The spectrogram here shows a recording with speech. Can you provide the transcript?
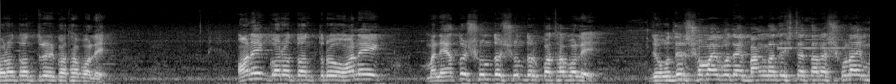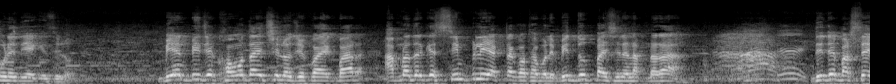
গণতন্ত্রের কথা বলে। অনেক গণতন্ত্র অনেক মানে এত সুন্দর সুন্দর কথা বলে যে ওদের সময় বোধহয় বাংলাদেশটা তারা সোনায় মুড়ে দিয়ে গেছিল। বিএনপি যে ক্ষমতায় ছিল যে কয়েকবার আপনাদেরকে সিম্পলি একটা কথা বলি বিদ্যুৎ পাইছিলেন আপনারা? দিতে পারছে?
